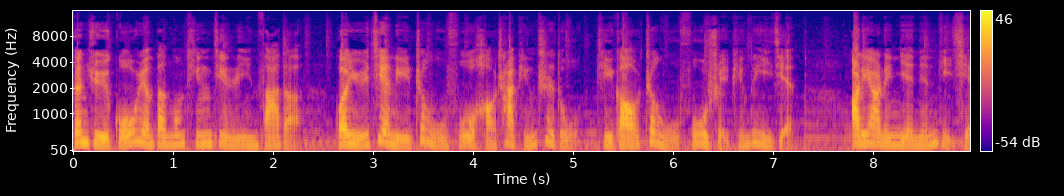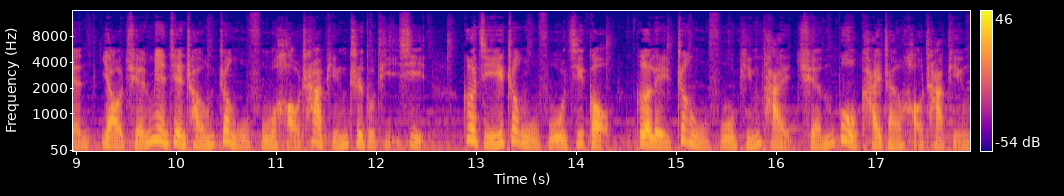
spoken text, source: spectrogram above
根据国务院办公厅近日印发的《关于建立政务服务好差评制度、提高政务服务水平的意见》，二零二零年年底前要全面建成政务服务好差评制度体系，各级政务服务机构。各类政务服务平台全部开展好差评。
